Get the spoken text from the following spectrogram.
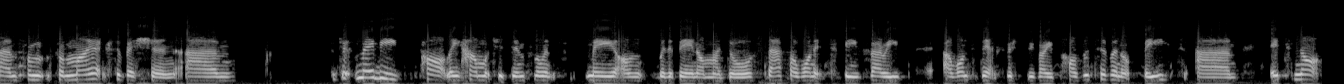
Um, from from my exhibition, um, maybe partly how much it's influenced me on with it being on my doorstep. I want it to be very. I wanted the exhibition to be very positive and upbeat. Um, it's not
